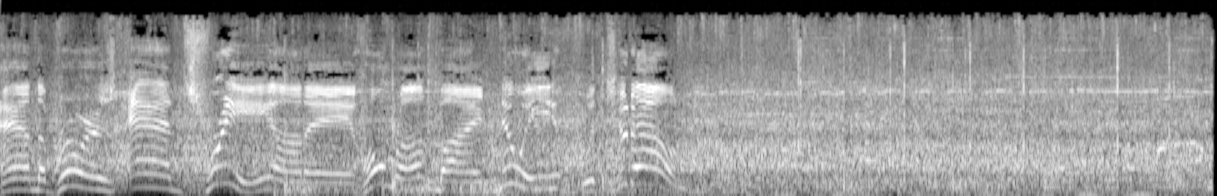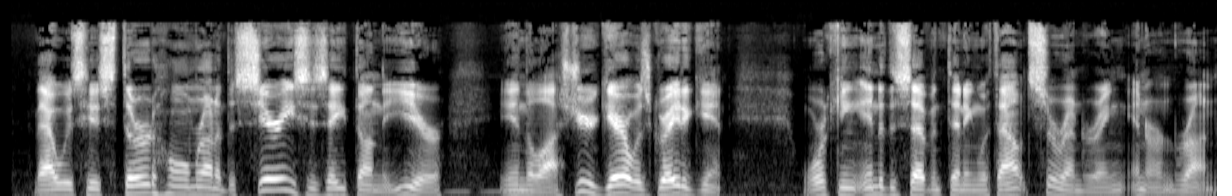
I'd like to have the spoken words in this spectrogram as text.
And the Brewers add three on a home run by Newey with two down. That was his third home run of the series, his eighth on the year in the loss. Junior Guerra was great again, working into the seventh inning without surrendering an earned run.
